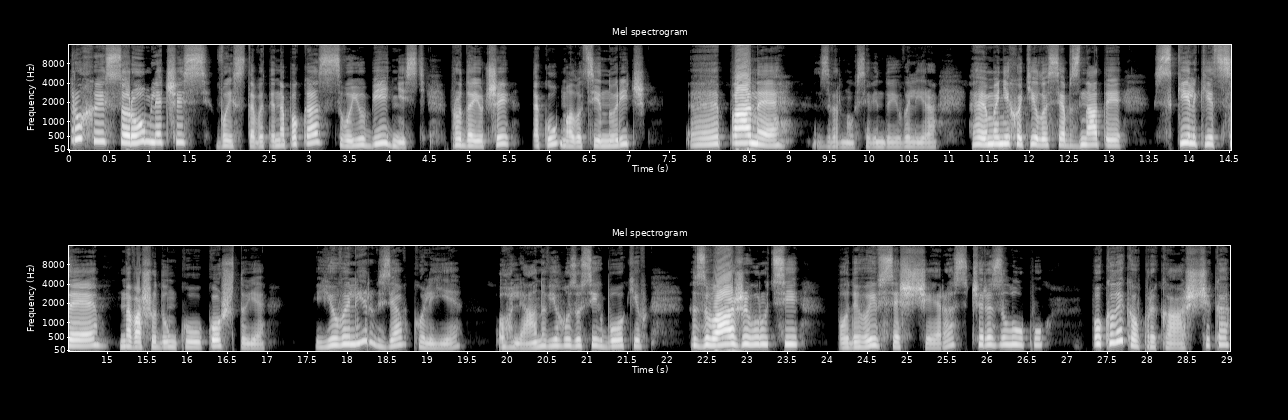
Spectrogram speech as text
трохи соромлячись виставити на показ свою бідність, продаючи таку малоцінну річ. Е, Пане, звернувся він до ювеліра, е, мені хотілося б знати, скільки це, на вашу думку, коштує. Ювелір взяв кольє, оглянув його з усіх боків, зважив у руці, подивився ще раз через лупу, покликав приказчика,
